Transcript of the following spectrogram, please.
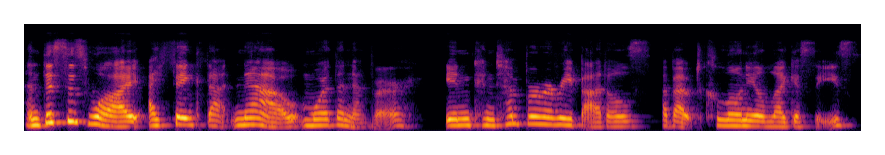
And this is why I think that now, more than ever, in contemporary battles about colonial legacies,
